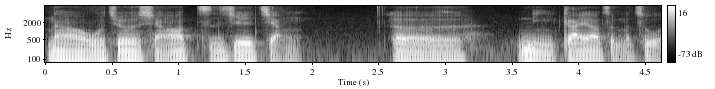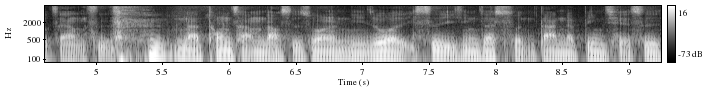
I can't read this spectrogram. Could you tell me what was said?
那我就想要直接讲，呃。你该要怎么做？这样子，那通常老实说，你如果是已经在损单了，并且是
